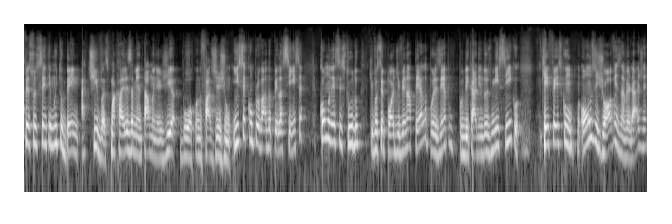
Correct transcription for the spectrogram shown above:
pessoas se sentem muito bem, ativas, com uma clareza mental, uma energia boa quando faz jejum. Isso é comprovado pela ciência, como nesse estudo que você pode ver na tela, por exemplo, publicado em 2005, que fez com 11 jovens, na verdade, né?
